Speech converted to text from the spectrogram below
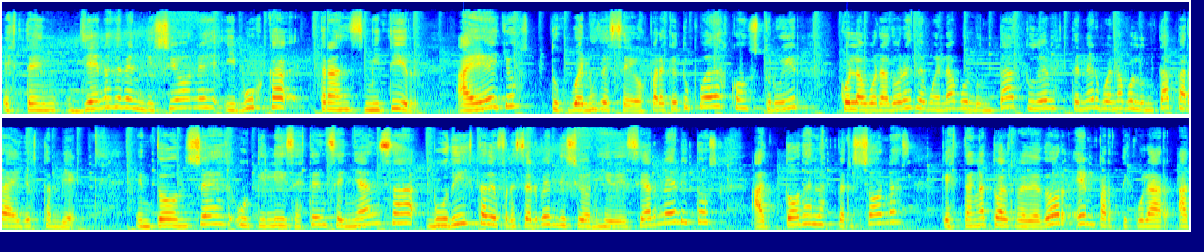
estén llenas de bendiciones y busca transmitir a ellos tus buenos deseos. Para que tú puedas construir colaboradores de buena voluntad, tú debes tener buena voluntad para ellos también. Entonces utiliza esta enseñanza budista de ofrecer bendiciones y desear méritos a todas las personas que están a tu alrededor, en particular a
